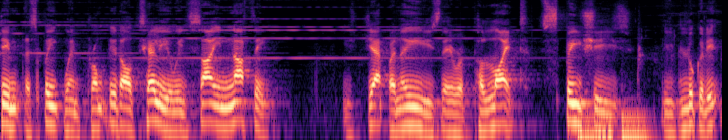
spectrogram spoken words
dim to speak when prompted, I'll tell you he'd say nothing. He's Japanese, they're a polite species. He'd look at it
